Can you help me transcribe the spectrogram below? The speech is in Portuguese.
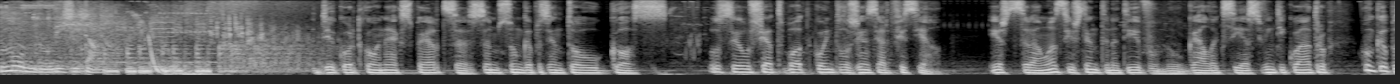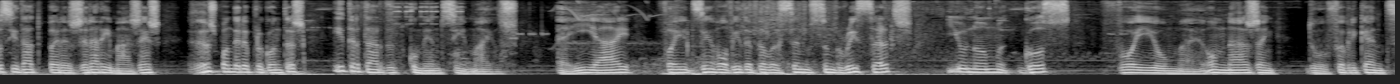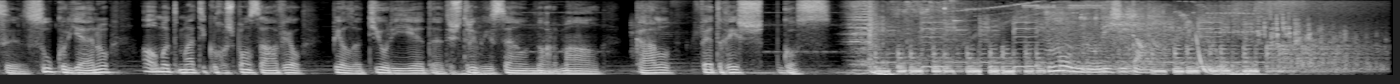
Mundo Digital. De acordo com a Nexperts, a Samsung apresentou o GOS, o seu chatbot com inteligência artificial. Este será um assistente nativo no Galaxy S24 com capacidade para gerar imagens, responder a perguntas e tratar de documentos e e-mails. A AI foi desenvolvida pela Samsung Research e o nome GOS foi uma homenagem do fabricante sul-coreano ao matemático responsável pela teoria da distribuição normal, Carl Friedrich Gauss. Mundo Digital.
